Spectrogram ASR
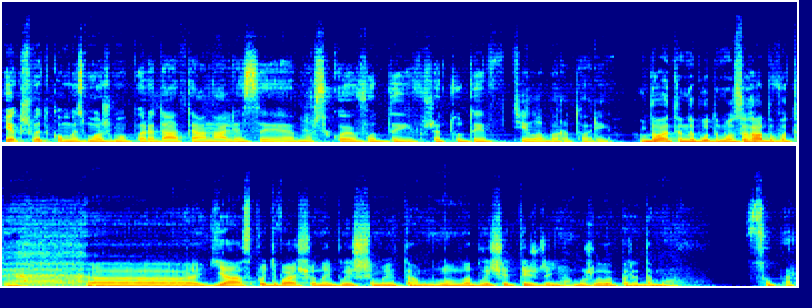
Як швидко ми зможемо передати аналізи морської води вже туди, в ті лабораторії? Давайте не будемо загадувати. Е, я сподіваюся, що найближчими там, ну, найближчий тиждень, можливо, передамо. Супер.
